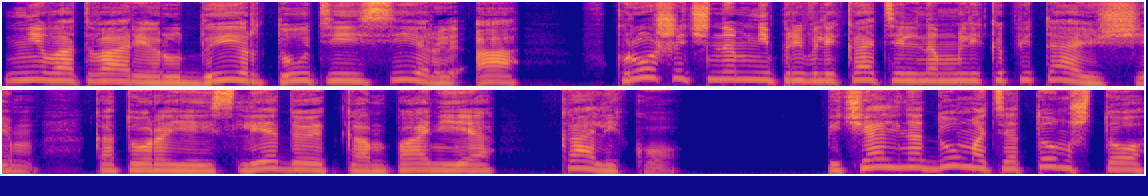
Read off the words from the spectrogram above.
не в отваре руды, ртути и серы, а в крошечном непривлекательном млекопитающем, которое исследует компания «Калико». Печально думать о том, что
